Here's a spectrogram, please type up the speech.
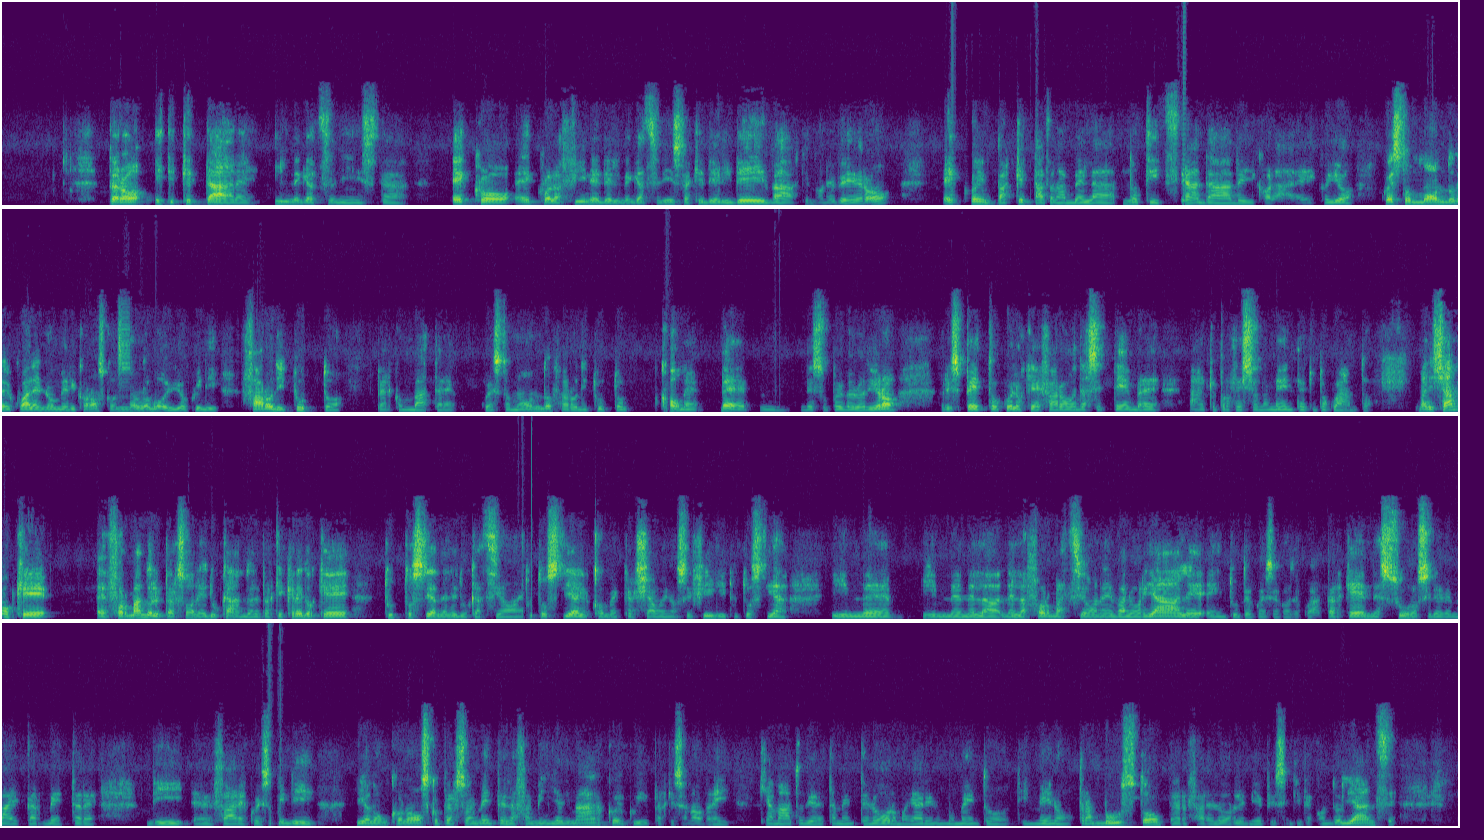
però etichettare il negazionista Ecco, ecco la fine del negazionista che derideva, che non è vero, ecco impacchettata una bella notizia da veicolare. Ecco, io questo è un mondo nel quale non mi riconosco, non lo voglio, quindi farò di tutto per combattere questo mondo, farò di tutto come? Beh, adesso poi ve lo dirò rispetto a quello che farò da settembre anche professionalmente e tutto quanto. Ma diciamo che eh, formando le persone, educandole, perché credo che tutto stia nell'educazione, tutto stia il come cresciamo i nostri figli, tutto stia in, in, nella, nella, formazione valoriale e in tutte queste cose qua, perché nessuno si deve mai permettere di eh, fare questo. Quindi io non conosco personalmente la famiglia di Marco e qui perché sennò avrei chiamato direttamente loro, magari in un momento di meno trambusto, per fare loro le mie più sentite condoglianze.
